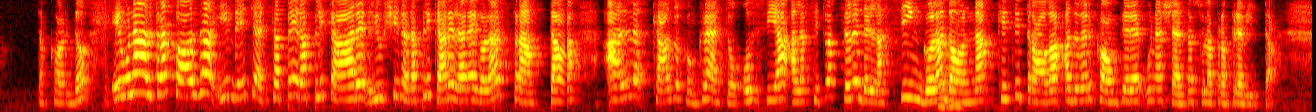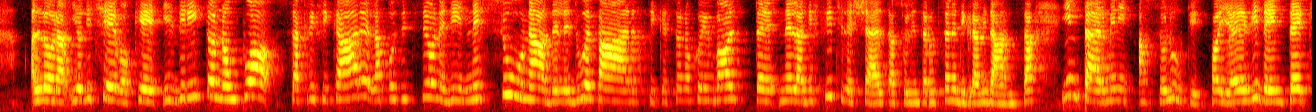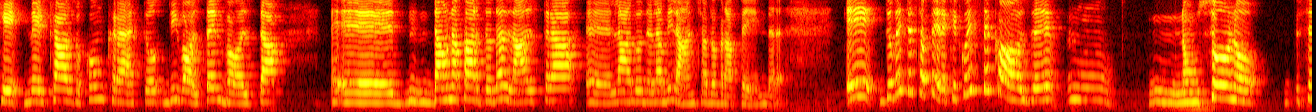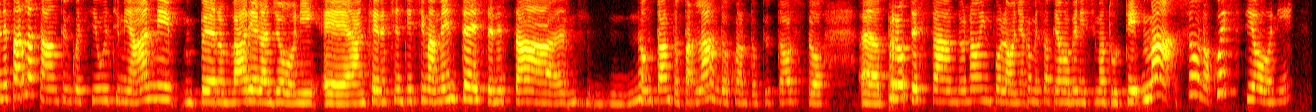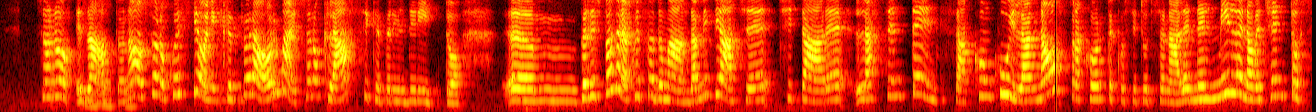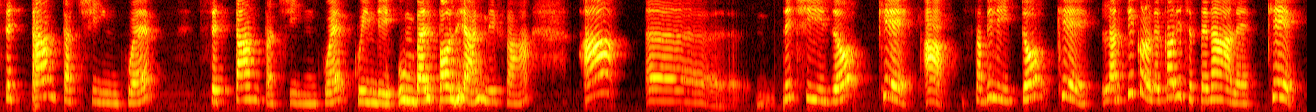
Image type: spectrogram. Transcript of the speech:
d'accordo? E un'altra cosa invece è saper applicare, riuscire ad applicare la regola astratta al caso concreto, ossia alla situazione della singola donna che si trova a dover compiere una scelta sulla propria vita. Allora, io dicevo che il diritto non può sacrificare la posizione di nessuna delle due parti che sono coinvolte nella difficile scelta sull'interruzione di gravidanza in termini assoluti. Poi è evidente che nel caso concreto, di volta in volta, eh, da una parte o dall'altra, eh, l'ago della bilancia dovrà pendere. E dovete sapere che queste cose mh, mm, non sono, se ne parla tanto in questi ultimi anni per varie ragioni e anche recentissimamente se ne sta mm, non tanto parlando quanto piuttosto eh, protestando no? in Polonia, come sappiamo benissimo tutti, ma sono questioni sono, sì, esatto, esatto. No? sono questioni che però ormai sono classiche per il diritto. Um, per rispondere a questa domanda mi piace citare la sentenza con cui la nostra Corte Costituzionale nel 1975, 75, quindi un bel po' di anni fa, ha eh, deciso che ha stabilito che l'articolo del codice penale che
